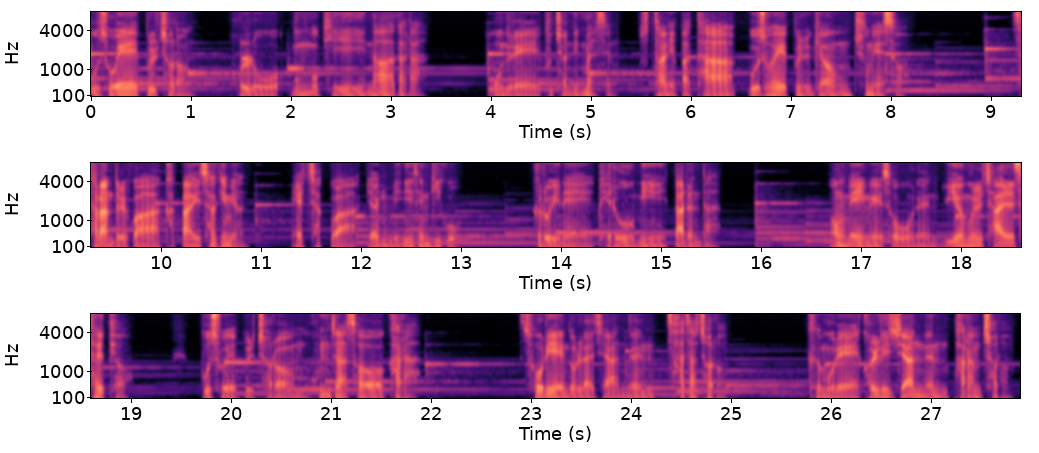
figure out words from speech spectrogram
무소의 뿔처럼 홀로 묵묵히 나아가라. 오늘의 부처님 말씀. 수타니바타 무소의 불경 중에서 사람들과 가까이 사귀면 애착과 연민이 생기고 그로 인해 괴로움이 따른다. 얽매임에서 오는 위험을 잘 살펴 무소의 불처럼 혼자서 가라. 소리에 놀라지 않는 사자처럼 그물에 걸리지 않는 바람처럼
